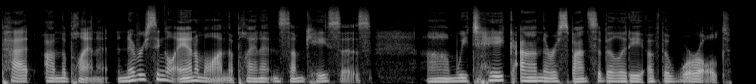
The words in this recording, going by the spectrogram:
pet on the planet and every single animal on the planet in some cases. Um, we take on the responsibility of the world.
